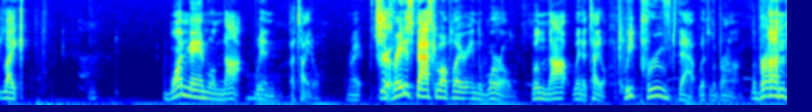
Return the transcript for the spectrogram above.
like one man will not win a title, right? True. The greatest basketball player in the world will not win a title. We proved that with LeBron. LeBron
